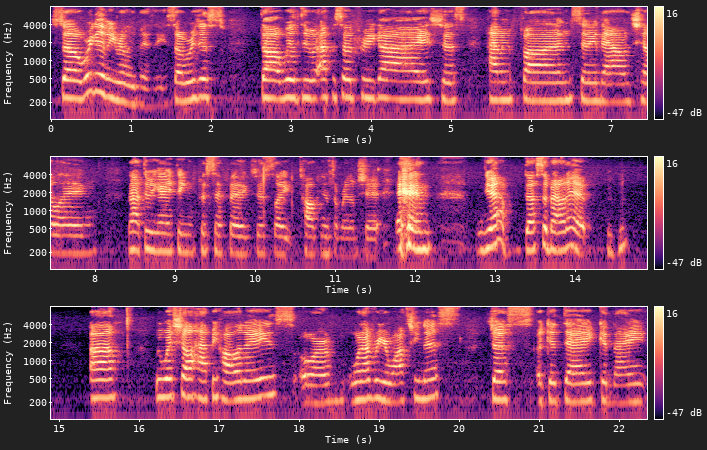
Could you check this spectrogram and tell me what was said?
So we're going to be really busy. So we just thought we'll do an episode for you guys, just having fun, sitting down, chilling, not doing anything specific, just, like, talking some random shit. And, yeah, that's about it. Mhm. Uh, we wish y'all happy holidays or whenever you're watching this. Just a good day, good night,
